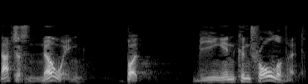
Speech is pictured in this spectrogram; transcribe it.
not just knowing, but being in control of it.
